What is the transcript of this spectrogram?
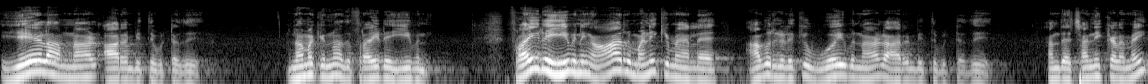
ஏழாம் நாள் ஆரம்பித்து விட்டது. நமக்கு இன்னும் அது ஃப்ரைடே ஈவினிங் ஃப்ரைடே ஈவினிங் ஆறு மணிக்கு மேலே அவர்களுக்கு ஓய்வு நாள் ஆரம்பித்து விட்டது. அந்த சனிக்கிழமை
